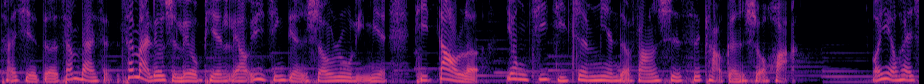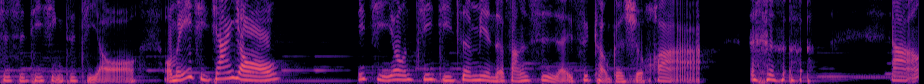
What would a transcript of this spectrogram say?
他写的三百三三百六十六篇疗愈经典收入里面提到了用积极正面的方式思考跟说话。我也会时时提醒自己哦，我们一起加油。一起用积极正面的方式来思考跟说话。好，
